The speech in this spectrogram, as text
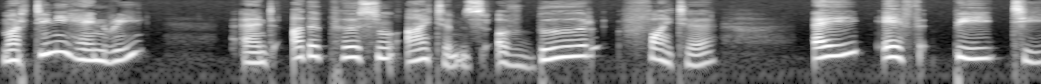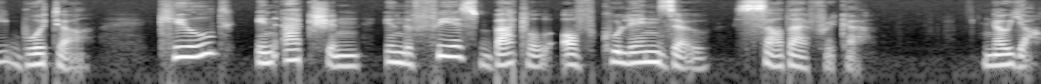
Martini Henry and other personal items of Boer fighter AFPT Botha killed in action in the fierce battle of Colenso, South Africa. Nou ja.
